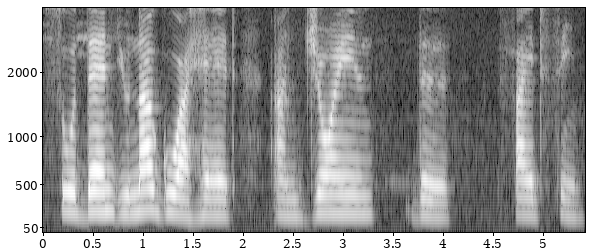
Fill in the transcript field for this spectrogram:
So then you now go ahead and join the side seam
